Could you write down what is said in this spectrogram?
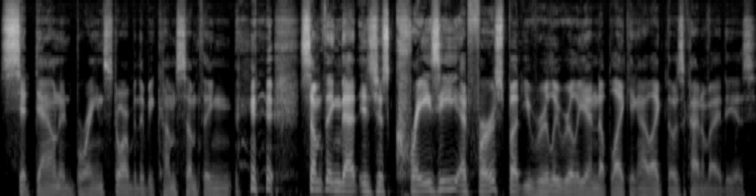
sit down and brainstorm, and it become something, something that is just crazy at first, but you really, really end up liking. I like those kind of ideas.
